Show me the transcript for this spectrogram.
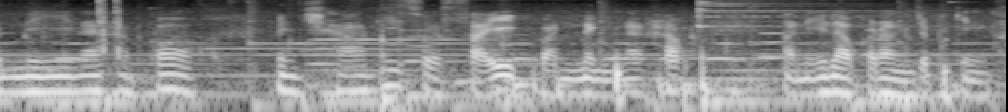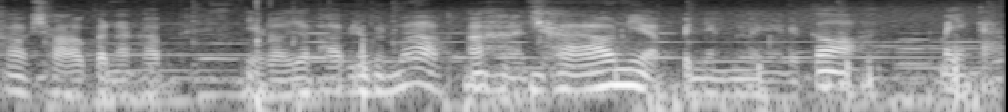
วันนี้นะครับก็เป็นเช้าที่สดใสอีกวันหนึ่งนะครับตอนนี้เรากำลังจะไปกินข้าวเช้ากันนะครับ เดี๋ยวเราจะพาไปดูกันว่า อาหารเช้าเนี่ยเป็นยังไงแล้วก็ก็บรรยากาศ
